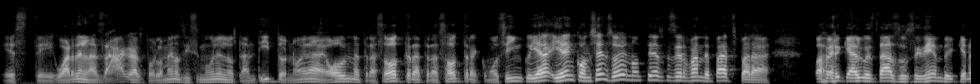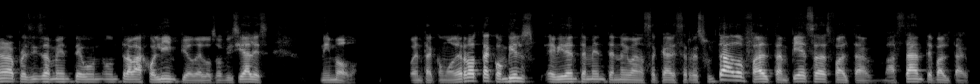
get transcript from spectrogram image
Este, guarden las dagas, por lo menos disimulenlo tantito, ¿no? Era una tras otra, tras otra, como cinco. Y era, y era en consenso, ¿eh? No tenías que ser fan de Pats para, para ver que algo estaba sucediendo y que no era precisamente un, un trabajo limpio de los oficiales. Ni modo cuenta como derrota. Con Bills, evidentemente, no iban a sacar ese resultado. Faltan piezas, falta bastante, falta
